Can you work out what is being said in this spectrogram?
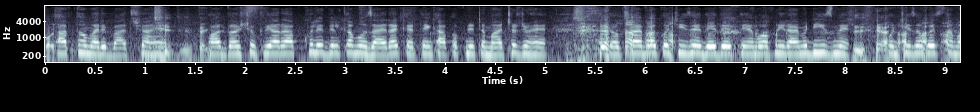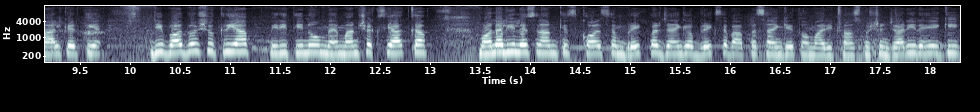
बहुत आप तो हमारे बादशाह हैं। बहुत बहुत शुक्रिया। और आप खुले दिल का मुजाहरा करते हैं कि आप अपने टमाटर जो हैं डॉक्टर साहिबा को चीज़ें दे देते हैं वो अपनी रेमेडीज़ में उन चीज़ों को इस्तेमाल करती हैं। जी बहुत बहुत शुक्रिया। मेरी तीनों मेहमान शख्सियात का। मौला अली सलाम के इस कॉल से हम ब्रेक पर जाएँगे और ब्रेक से वापस आएँगे तो हमारी ट्रांसमिशन जारी रहेगी।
